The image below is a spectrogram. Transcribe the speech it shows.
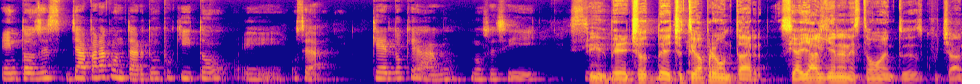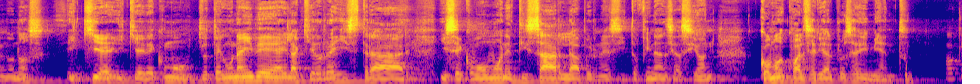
Entonces, ya para contarte un poquito, eh, o sea, qué es lo que hago, no sé si Sí, de, hecho, de hecho te iba a preguntar si hay alguien en este momento escuchándonos y, quiere, y quiere como, yo tengo una idea y la quiero registrar y sé cómo monetizarla, pero necesito financiación. ¿Cómo, ¿Cuál sería el procedimiento? Ok,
